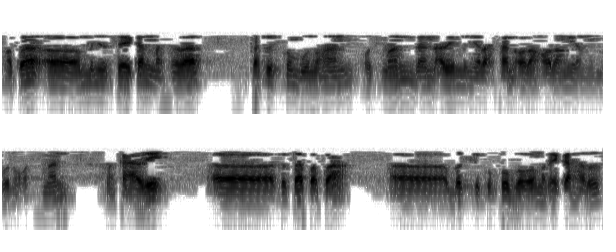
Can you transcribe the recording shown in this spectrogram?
apa uh, menyelesaikan masalah kasus pembunuhan Utsman dan Ali menyerahkan orang-orang yang membunuh Utsman maka Ali uh, tetap apa uh, bersikupu bahwa mereka harus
